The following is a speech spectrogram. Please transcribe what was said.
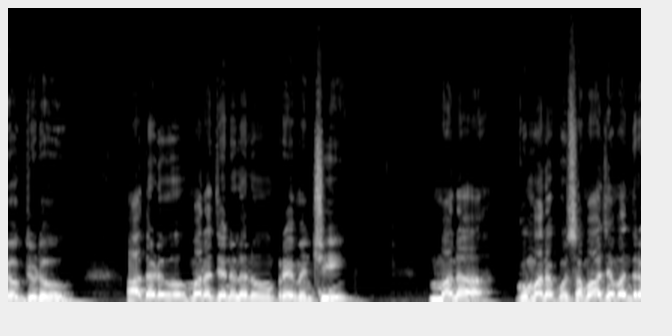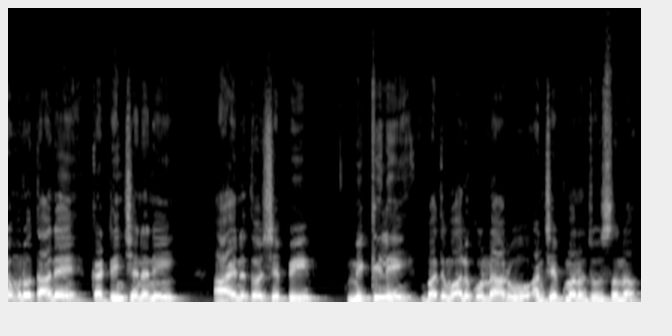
యోగ్యుడు. అతడు మన జనులను ప్రేమించి మనకు మనకు సమాజ మందిరమును తానే కట్టించనని ఆయనతో చెప్పి మిక్కిలి బతిమాలుకున్నారు అని చెప్పి మనం చూస్తున్నాం.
